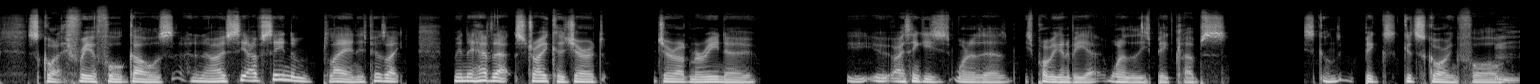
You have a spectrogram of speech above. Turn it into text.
score like three or four goals. I don't know. I've seen I've seen them play, and it feels like I mean they have that striker Gerard Gerard Moreno. I think he's one of the. He's probably going to be at one of these big clubs. He's got big, good scoring form. Hmm.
